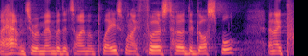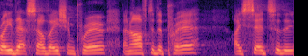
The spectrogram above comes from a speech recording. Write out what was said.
I happen to remember the time and place when I first heard the gospel and I prayed that salvation prayer. And after the prayer, I said to the,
